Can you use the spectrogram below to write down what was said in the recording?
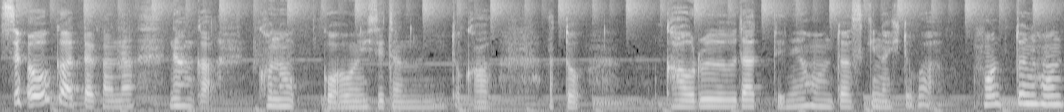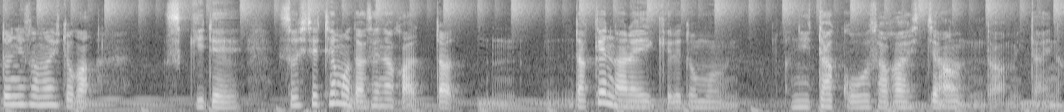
私は多かったかななんかこの子は応援してたのにとかあと薫だってね本当は好きな人が本当に本当にその人が好きでそして手も出せなかっただけならいいけれども似た子を探しちゃうんだみたいな。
